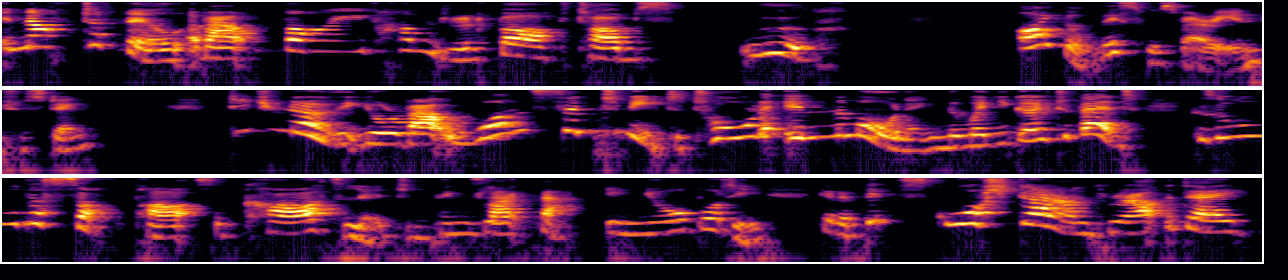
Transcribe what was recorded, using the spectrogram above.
enough to fill about 500 bathtubs. Ugh. I thought this was very interesting. Did you know that you're about one centimetre taller in the morning than when you go to bed? Because all the soft parts of cartilage and things like that in your body get a bit squashed down throughout the day.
